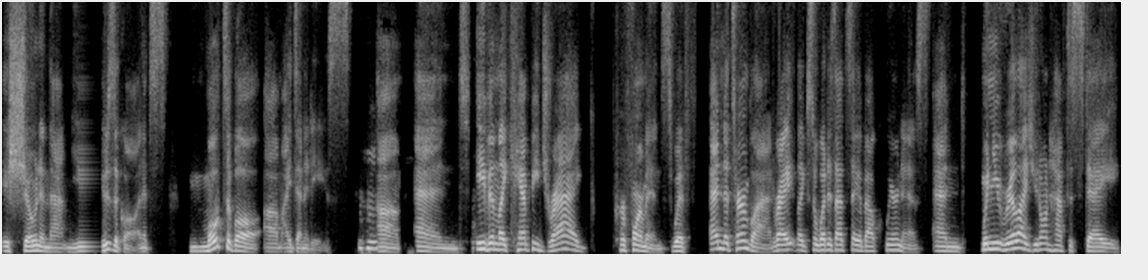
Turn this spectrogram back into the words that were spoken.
is shown in that musical and it's multiple um, identities mm-hmm. um, and even like campy drag performance with Edna Turnblad, right? Like, so what does that say about queerness? And when you realize you don't have to stay,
